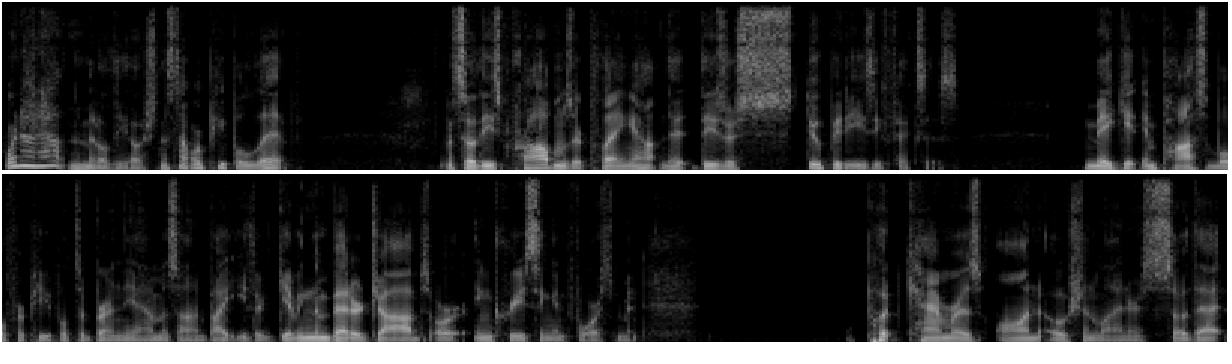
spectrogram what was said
we're not out in the middle of the ocean. That's not where people live. And so these problems are playing out. These are stupid easy fixes make it impossible for people to burn the Amazon by either giving them better jobs or increasing enforcement. Put cameras on ocean liners so that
